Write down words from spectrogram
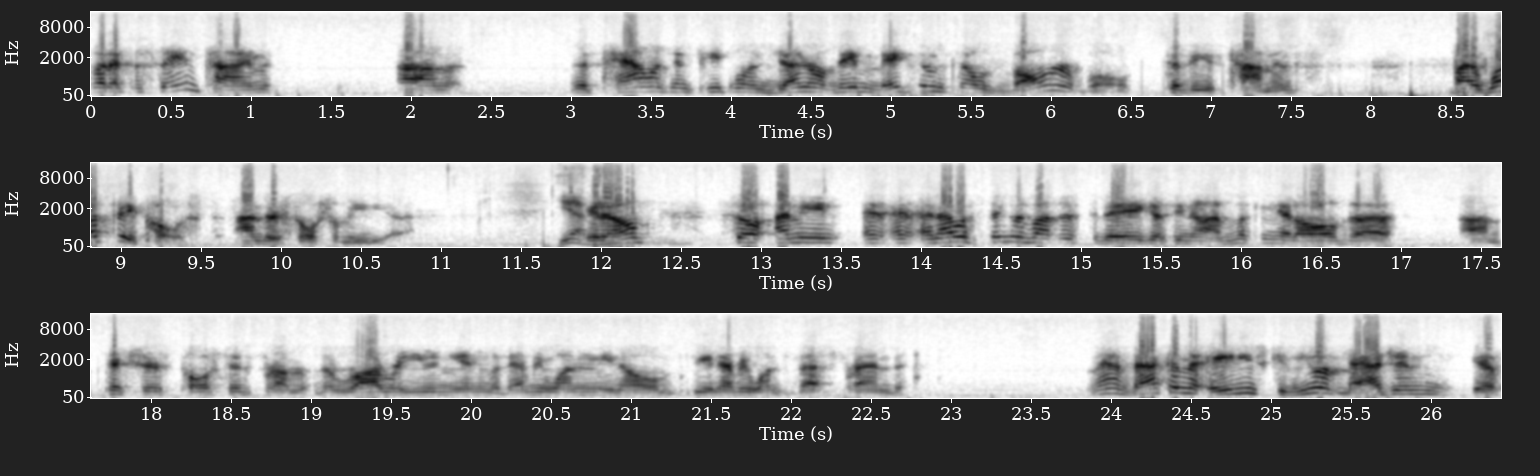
But at the same time, um, the talent and people in general, they make themselves vulnerable to these comments by what they post on their social media Yeah. you know. So I mean, and, and and I was thinking about this today because you know I'm looking at all the um, pictures posted from the Raw reunion with everyone, you know, being everyone's best friend. Man, back in the '80s, can you imagine if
